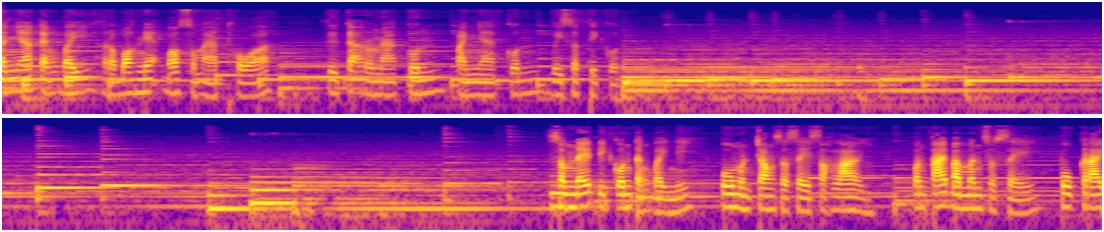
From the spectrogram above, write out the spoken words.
សញ្ញាទាំង3របស់អ្នកបោសសម្អាតធម៌គឺករុណាគុណបញ្ញាគុណវិសុទ្ធិគុណសំណេរពីគុណទាំង3នេះពូមិនចង់សរសេរសោះឡើយប៉ុន្តែបើមិនសរសេរពូក្រែង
